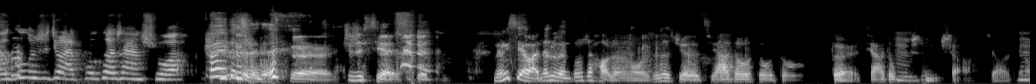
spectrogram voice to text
的故事就来播客上说。对对对对，对，就是写写能写完的论文都是好论文。我真的觉得其他都都都对，其他都不是很少，只要只要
